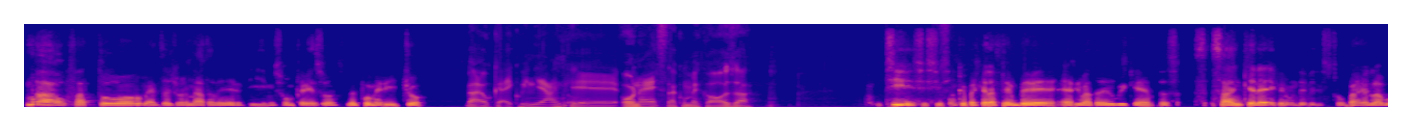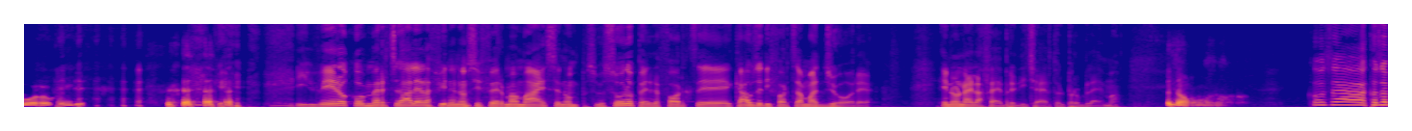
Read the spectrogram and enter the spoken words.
Ma ho fatto mezza giornata venerdì, mi sono preso nel pomeriggio. Beh, ok, quindi è anche onesta come cosa. Sì, sì, sì, anche perché la febbre è arrivata nel weekend. Sa anche lei che non deve disturbare il lavoro, quindi... il vero commerciale alla fine non si ferma mai se non solo per forze, cause di forza maggiore. E non è la febbre di certo il problema. No, no. Cosa, cosa,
